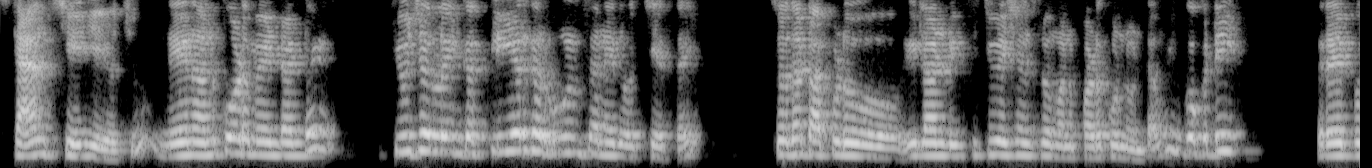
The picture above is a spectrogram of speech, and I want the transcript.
స్టాండ్స్ చేంజ్ చేయొచ్చు. నేను అనుకోవడం ఏంటంటే ఫ్యూచర్లో ఇంకా క్లియర్గా రూల్స్ అనేది వచ్చేస్తాయి. సో దట్ అప్పుడు ఇలాంటి సిచ్యువేషన్స్లో మనం పడకుండా ఉంటాం. ఇంకొకటి రేపు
